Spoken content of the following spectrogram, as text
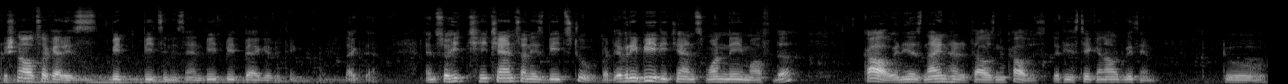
Krishna also carries bead, beads in his hand, bead, bead bag, everything like that. And so he, he chants on his beads too. But every bead he chants one name of the cow, and he has 900,000 cows that he has taken out with him to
